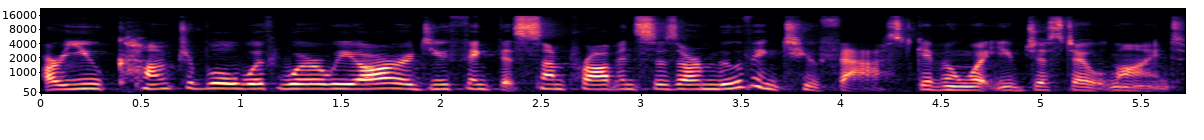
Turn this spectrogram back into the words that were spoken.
are you comfortable with where we are, or do you think that some provinces are moving too fast, given what you've just outlined?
